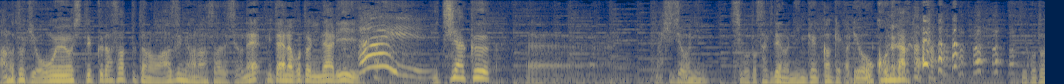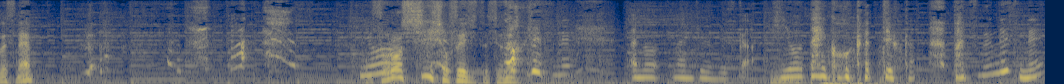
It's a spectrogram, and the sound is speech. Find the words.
あの時応援をしてくださってたのは安住アナウンサーですよねみたいなことになり、はい。一躍、えーまあ非常に仕事先での人間関係が良好になる。ということですね恐ろしい処世術ですよね。そうですね。あのなんていうんですか。費用対効果っていうか 抜群ですね。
